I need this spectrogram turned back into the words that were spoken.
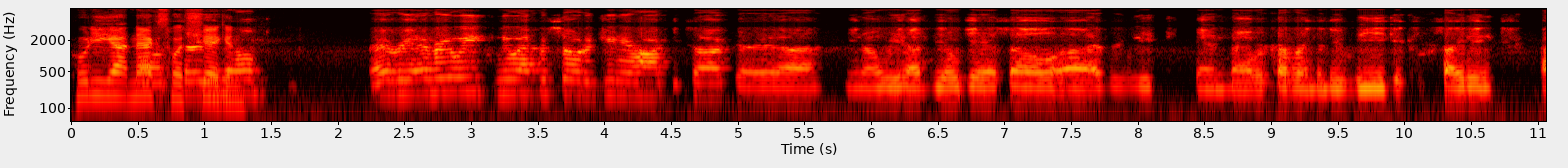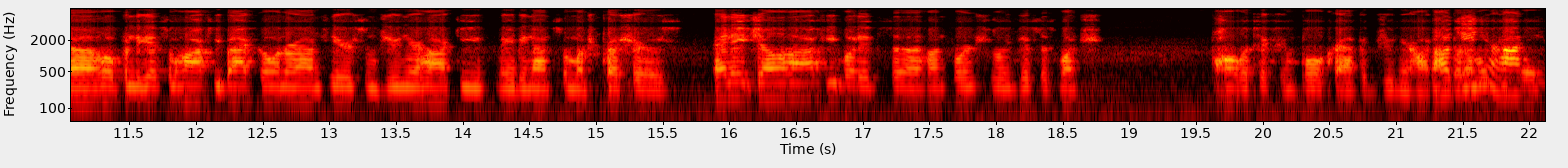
Who do you got next? Well, What's shaking? go. Every every week, new episode of Junior Hockey Talk. Uh, uh, you know, we have the OJSL uh, every week, and uh, we're covering the new league. It's exciting. Uh, hoping to get some hockey back going around here, some junior hockey. Maybe not so much pressure as NHL hockey, but it's uh, unfortunately just as much politics and bullcrap in junior hockey. oh, junior looking hockey's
